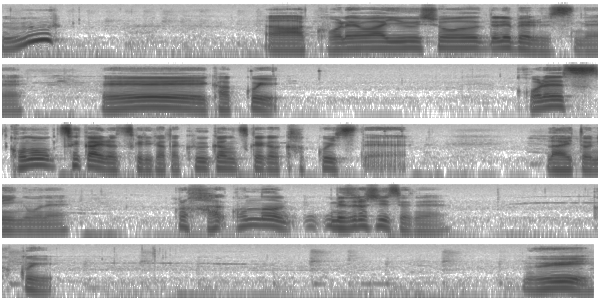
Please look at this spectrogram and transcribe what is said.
うああこれは優勝レベルですね。ええー、かっこいい。これこの世界の作り方空間の使い方かっこいいっすね。ライトニングもね。これはこんな珍しいですよね。かっこいい。うい。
